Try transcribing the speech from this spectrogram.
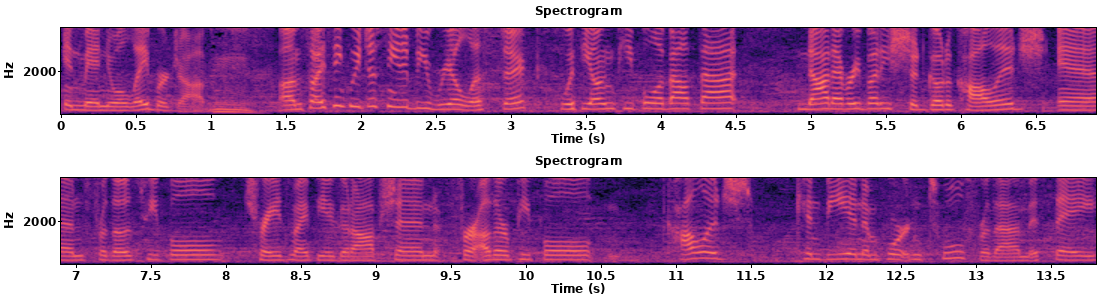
in manual labor jobs. Mm. Um, so I think we just need to be realistic with young people about that not everybody should go to college, and for those people, trades might be a good option. For other people, college can be an important tool for them if they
